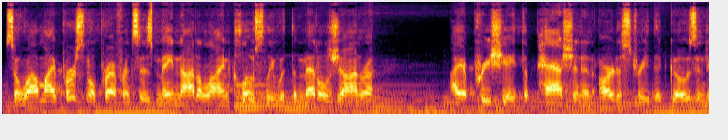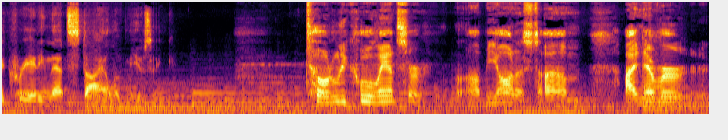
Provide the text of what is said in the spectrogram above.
So while my personal preferences may not align closely with the metal genre, I appreciate the passion and artistry that goes into creating that style of music. Totally cool answer. I'll be honest. Um, I never,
